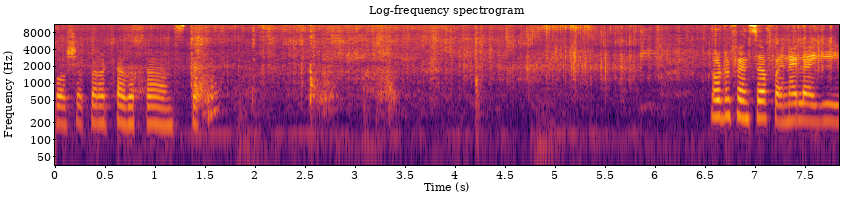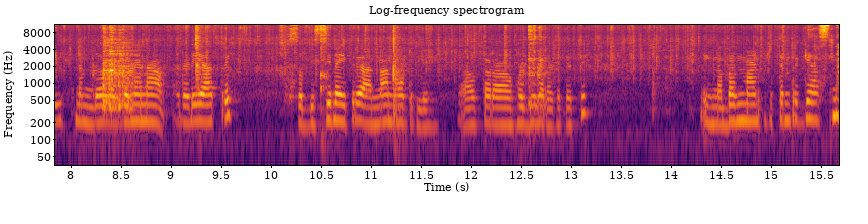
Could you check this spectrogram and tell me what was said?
ಬಹುಶಃ ಕರೆಕ್ಟ್ ಆಗುತ್ತಾ ಅನಿಸ್ತೈತೆ ನೋಡ್ರಿ ಫ್ರೆಂಡ್ಸ ಫೈನಲ್ ಆಗಿ ನಮ್ದು ಒಗ್ಗರಣೆನ ರೆಡಿ ಆತ್ರಿ. ಸೊ ಬಿಸಿನ ಐತ್ರಿ ಅನ್ನ ನೋಡ್ರಿ. ಯಾವ ಥರ ಹೊಗೆ ಈಗ ನಾ ಬಂದ್ ಮಾಡಿಬಿಡ್ತೇನೆ ರೀ ಗ್ಯಾಸ್ನ.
